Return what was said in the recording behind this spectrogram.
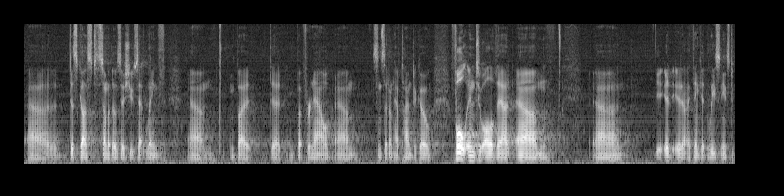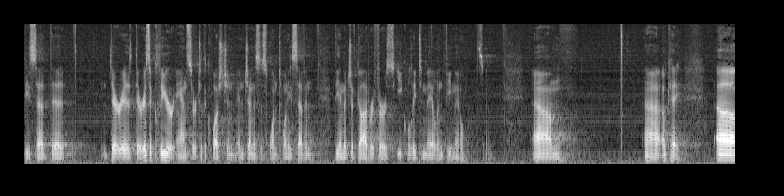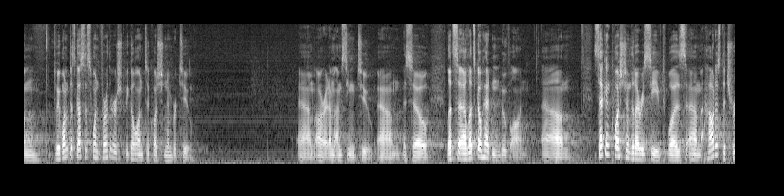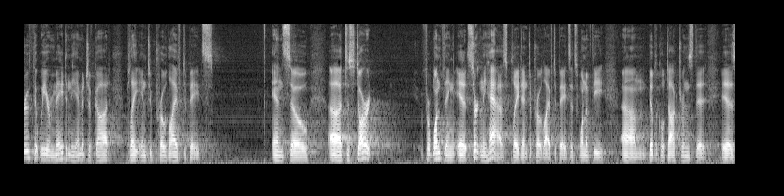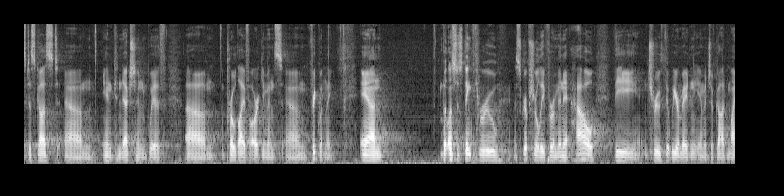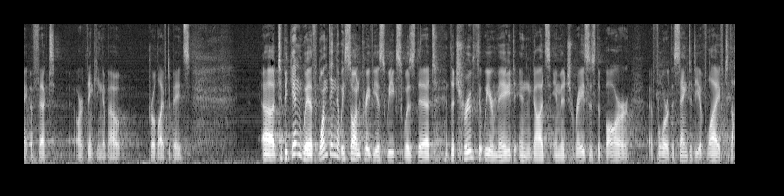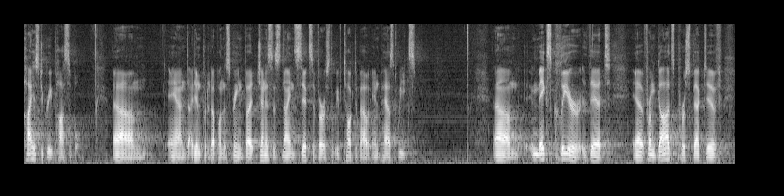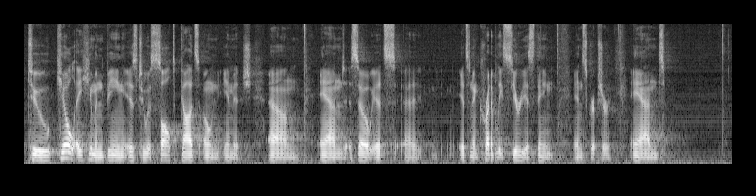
uh, discussed some of those issues at length. Um, but, that, but for now, um, since I don't have time to go full into all of that, um, uh, it, it, I think it at least needs to be said that there is, there is a clear answer to the question in Genesis 1:27. The image of God refers equally to male and female. So, um, uh, okay. Um, do we want to discuss this one further, or should we go on to question number two? Um, all right, I'm, I'm seeing two. Um, so let's, uh, let's go ahead and move on. Um, second question that I received was um, How does the truth that we are made in the image of God play into pro life debates? And so, uh, to start, for one thing, it certainly has played into pro life debates. It's one of the um, biblical doctrines that is discussed um, in connection with um, pro life arguments um, frequently. And, but let's just think through scripturally for a minute how the truth that we are made in the image of God might affect our thinking about pro life debates. Uh, to begin with, one thing that we saw in previous weeks was that the truth that we are made in God's image raises the bar for the sanctity of life to the highest degree possible. Um, and I didn't put it up on the screen, but Genesis 9 6, a verse that we've talked about in past weeks, um, makes clear that uh, from God's perspective, to kill a human being is to assault God's own image. Um, and so it's, uh, it's an incredibly serious thing in Scripture. And,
